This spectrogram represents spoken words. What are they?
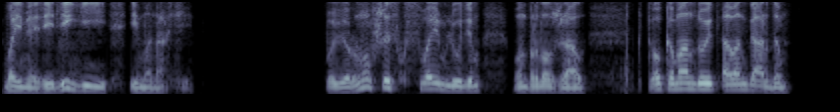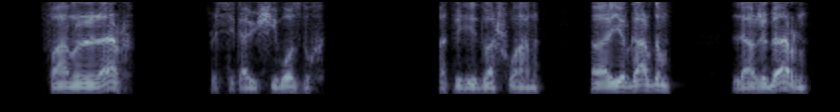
во имя религии и монархии. Повернувшись к своим людям, он продолжал. «Кто командует авангардом?» «Фан Лер, рассекающий воздух», — ответили два шуана. «А арьергардом?» «Ляжи Берн,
